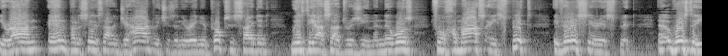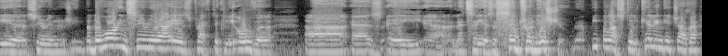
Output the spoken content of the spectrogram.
Iran and Palestinian Islamic Jihad, which is an Iranian proxy, sided with the Assad regime. And there was for Hamas a split, a very serious split. Uh, with the uh, Syrian regime. But the war in Syria is practically over uh, as a, uh, let's say, as a central issue. People are still killing each other.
